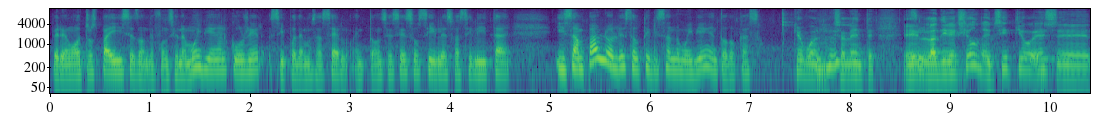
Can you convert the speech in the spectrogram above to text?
pero en otros países donde funciona muy bien el courier sí podemos hacerlo. Entonces eso sí les facilita y San Pablo lo está utilizando muy bien en todo caso. Qué bueno, excelente. Eh, la dirección del sitio es eh,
